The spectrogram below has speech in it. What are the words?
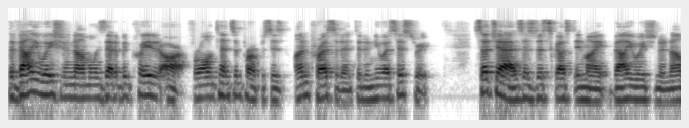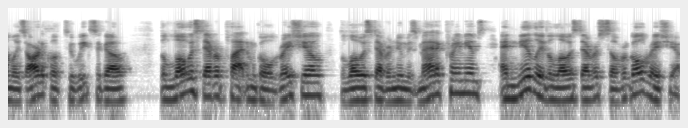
The valuation anomalies that have been created are, for all intents and purposes, unprecedented in U.S. history. Such as, as discussed in my Valuation Anomalies article of two weeks ago, the lowest ever platinum gold ratio, the lowest ever numismatic premiums, and nearly the lowest ever silver gold ratio.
